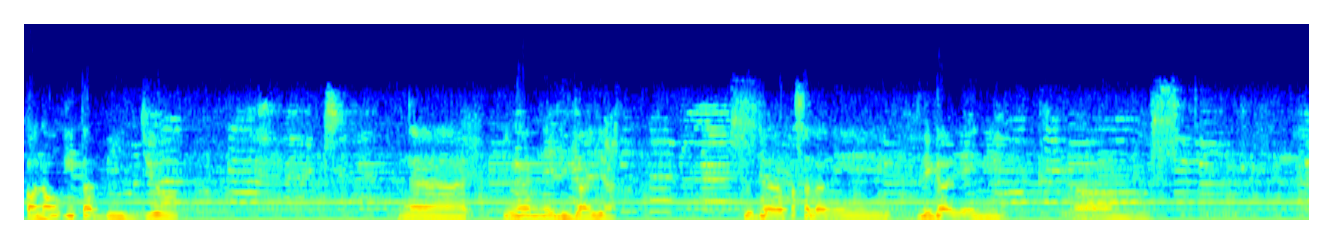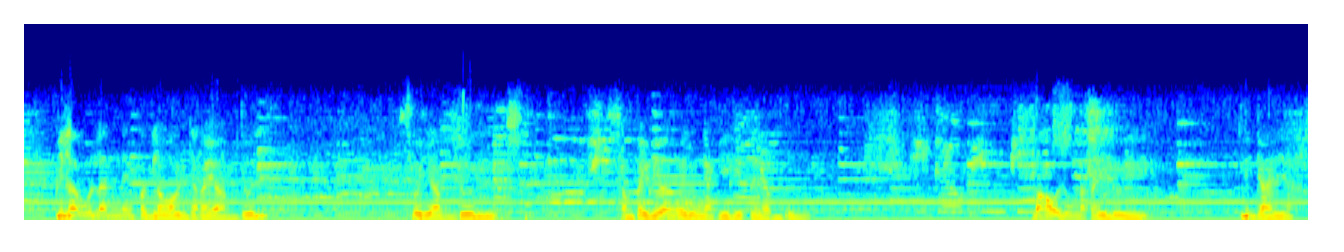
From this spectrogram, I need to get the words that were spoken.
ako nakukita video na ingan ni Ligaya. So, diya pasala ni Ligaya ini um, pilakulan na yung paglawag niya kay Abdul. So, yung Abdul, sampay yun, meron niya kikita yung Abdul. Makaulong na kay Loy Ligaya.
